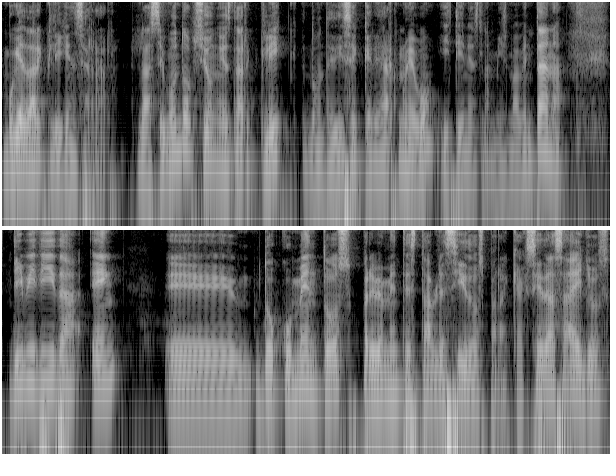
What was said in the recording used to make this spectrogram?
Voy a dar clic en cerrar. La segunda opción es dar clic donde dice crear nuevo y tienes la misma ventana, dividida en eh, documentos previamente establecidos para que accedas a ellos,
